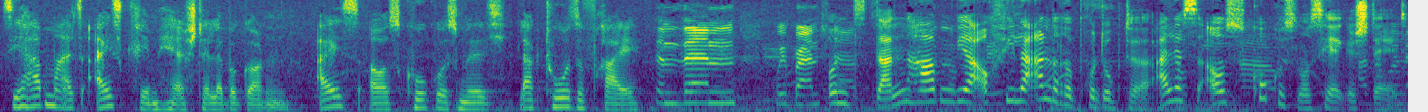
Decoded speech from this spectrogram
Sie haben als Eiscremehersteller begonnen. Eis aus Kokosmilch, laktosefrei. Und dann haben wir auch viele andere Produkte, alles aus Kokosnuss hergestellt.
